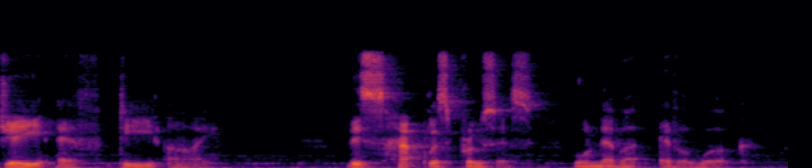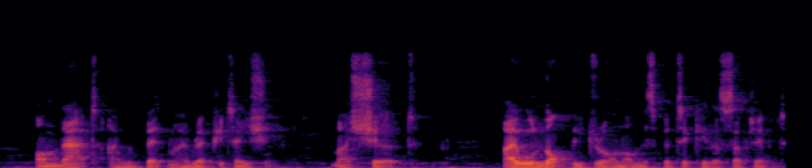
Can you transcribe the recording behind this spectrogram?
JFDI. This hapless process will never ever work. On that I would bet my reputation, my shirt. I will not be drawn on this particular subject.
